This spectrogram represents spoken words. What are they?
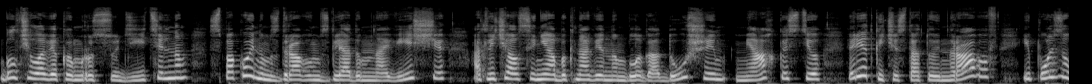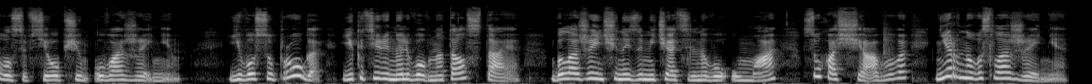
был человеком рассудительным, спокойным здравым взглядом на вещи, отличался необыкновенным благодушием, мягкостью, редкой чистотой нравов и пользовался всеобщим уважением. Его супруга, Екатерина Львовна Толстая, была женщиной замечательного ума, сухощавого, нервного сложения,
